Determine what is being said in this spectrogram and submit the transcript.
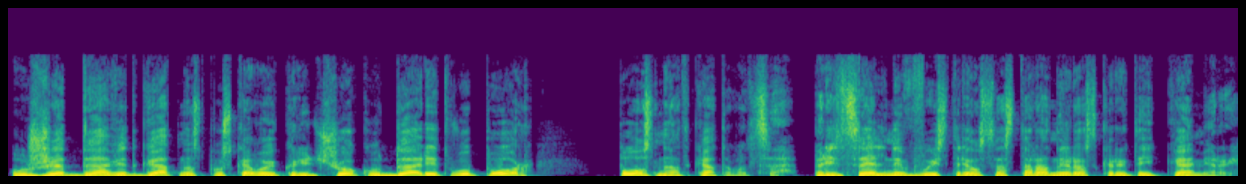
Уже давит гад на спусковой крючок, ударит в упор. Поздно откатываться. Прицельный выстрел со стороны раскрытой камеры.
